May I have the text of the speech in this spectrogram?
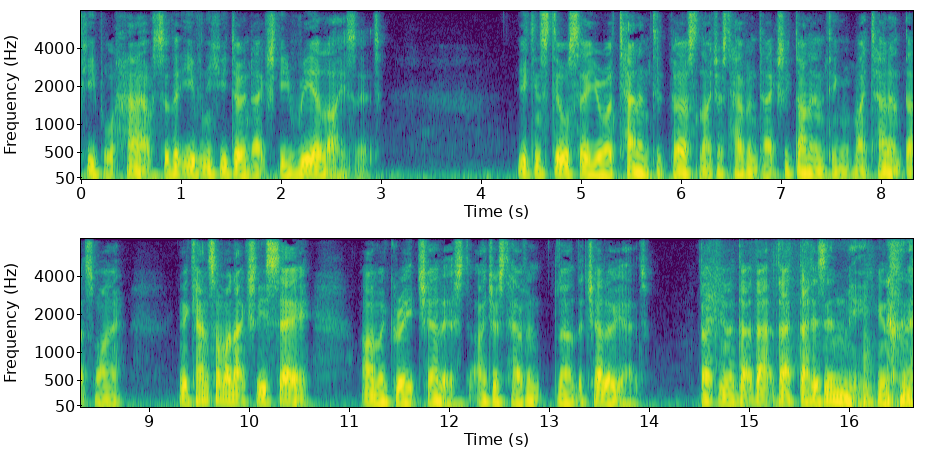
people have, so that even if you don't actually realize it, you can still say you're a talented person. I just haven't actually done anything with my talent. That's why. You know, can someone actually say, "I'm a great cellist. I just haven't learnt the cello yet"? But you know that that that that is in me. You know,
